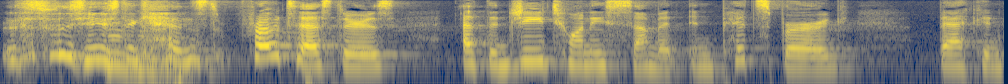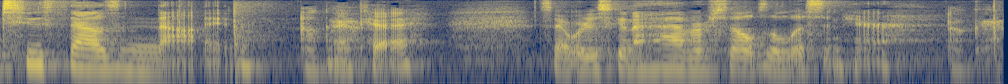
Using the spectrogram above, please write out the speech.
This was used against protesters at the G20 summit in Pittsburgh back in 2009. Okay. Okay. So we're just going to have ourselves a listen here. Okay.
